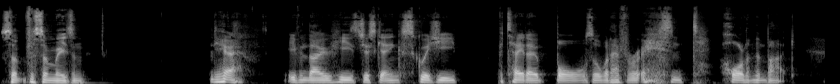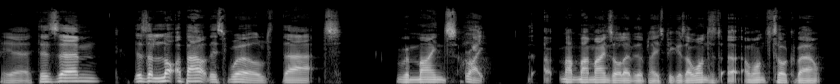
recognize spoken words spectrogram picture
So for some reason, yeah, even though he's just getting squidgy potato balls or whatever it is and t- hauling them back. Yeah, there's um there's a lot about this world that reminds right. uh, My, my mind's all over the place because I wanted uh, I want to talk about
